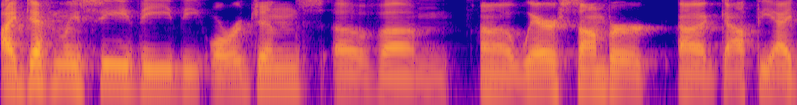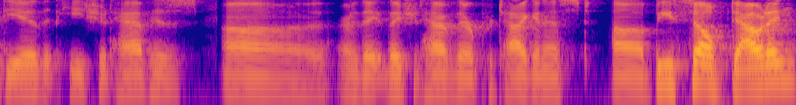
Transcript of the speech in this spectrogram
i definitely see the the origins of um uh where somber uh got the idea that he should have his uh or they they should have their protagonist uh be self-doubting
